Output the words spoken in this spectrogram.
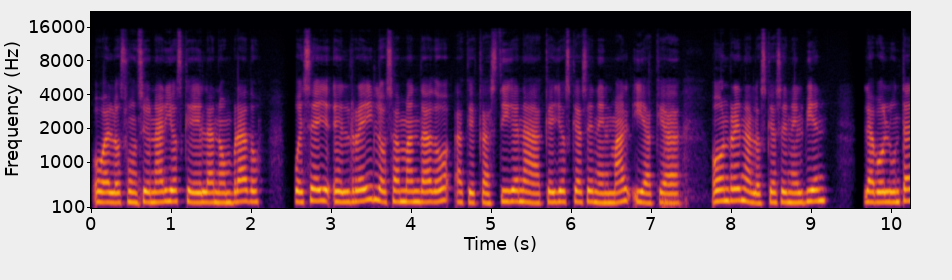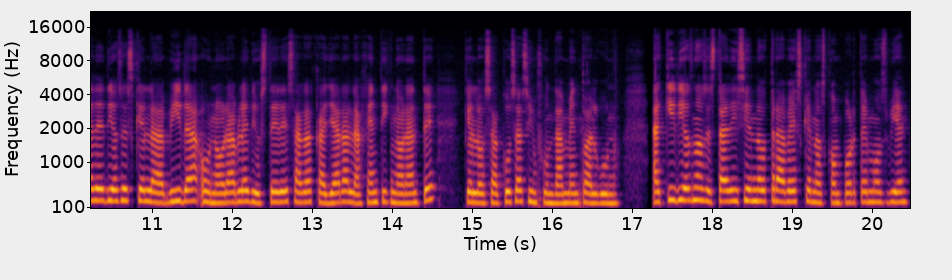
o a los funcionarios que él ha nombrado, pues el, rey los ha mandado a que castiguen a aquellos que hacen el mal y a que honren a los que hacen el bien. La voluntad de Dios es que la vida honorable de ustedes haga callar a la gente ignorante que los acusa sin fundamento alguno. Aquí Dios nos está diciendo otra vez que nos comportemos bien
